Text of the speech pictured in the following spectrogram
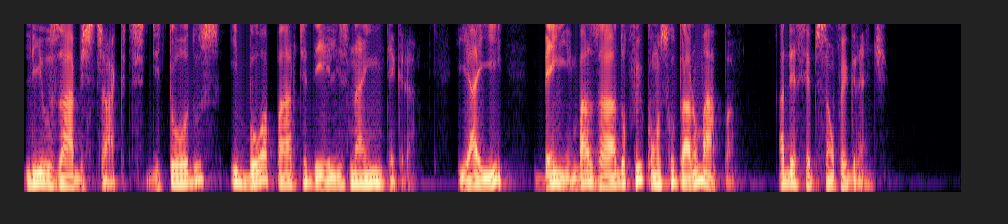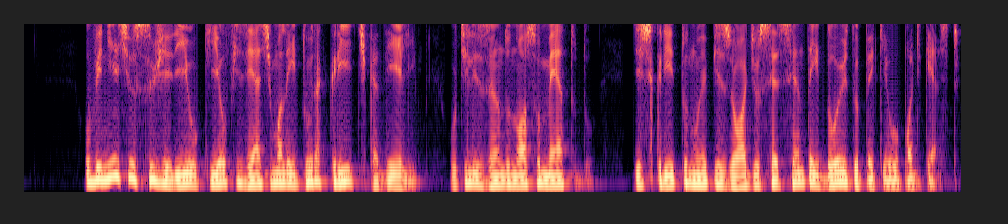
Li os abstracts de todos e boa parte deles na íntegra. E aí, bem embasado, fui consultar o mapa. A decepção foi grande. O Vinícius sugeriu que eu fizesse uma leitura crítica dele, utilizando o nosso método, descrito no episódio 62 do PQU Podcast,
